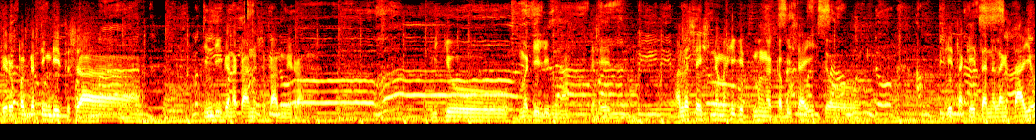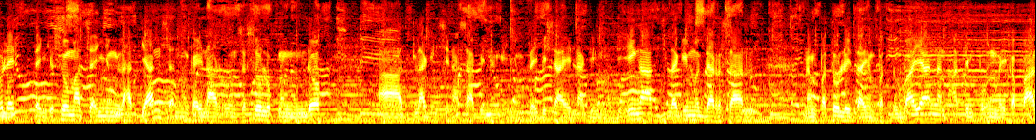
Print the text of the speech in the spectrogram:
pero pagdating dito sa hindi ka nakano sa camera medyo madilim na. Dahil alas 6 na mahigit mga kabisay. So kita-kita na lang tayo ulit. Thank you so much sa inyong lahat yan saan man kayo naroon sa sulok ng mundo at laging sinasabi ng inyong Bisay laging mag-iingat laging magdarasal ng patuloy tayong patnubayan ng ating poong may kapal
